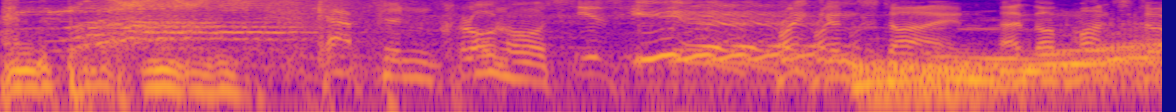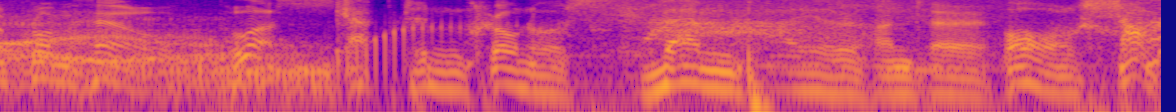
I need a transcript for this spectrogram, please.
and the blood. Captain Kronos is here! Frankenstein and the Monster from Hell. Plus, Captain Kronos, Vampire Hunter. All shot.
